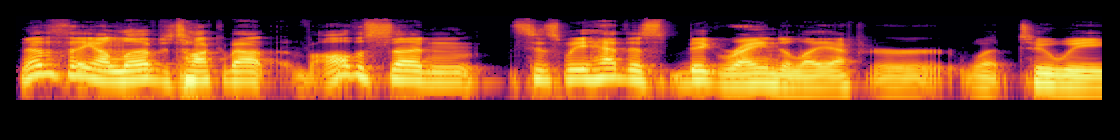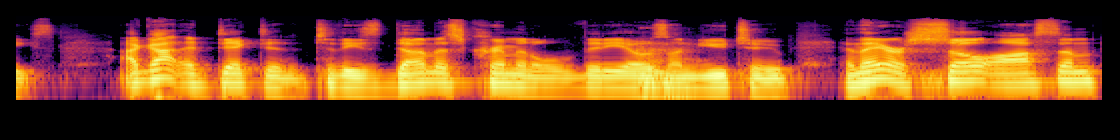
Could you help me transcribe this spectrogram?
another thing I love to talk about, all of a sudden, since we had this big rain delay after what two weeks. I got addicted to these dumbest criminal videos on YouTube, and they are so awesome.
